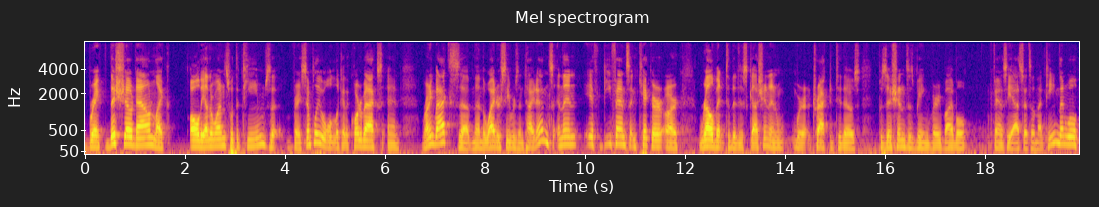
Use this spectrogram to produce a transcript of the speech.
break this show down like all the other ones with the teams. Uh, very simply, we'll look at the quarterbacks and running backs, uh, then the wide receivers and tight ends. And then if defense and kicker are relevant to the discussion, and we're attracted to those positions as being very viable fantasy assets on that team, then we'll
